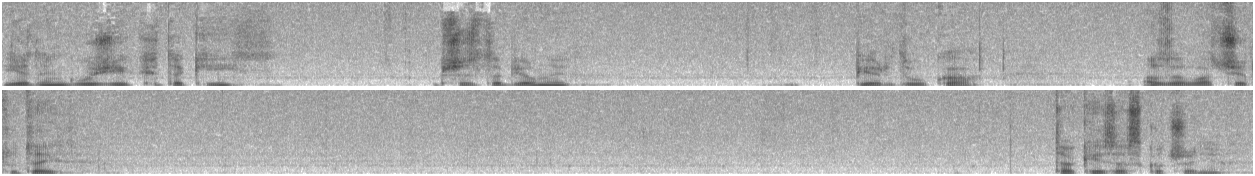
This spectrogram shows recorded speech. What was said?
Jeden guzik taki przyzdobiony pierdółka. A zobaczcie tutaj takie zaskoczenie.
